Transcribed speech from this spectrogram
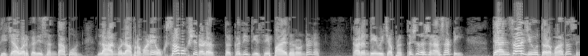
तिच्यावर कधी संतापून लहान मुलाप्रमाणे ओक्साबोक्षी रडत तर कधी तिचे पाय धरून रडत. कारण देवीच्या प्रत्यक्ष दर्शनासाठी त्यांचा जीव तळमळत असे.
